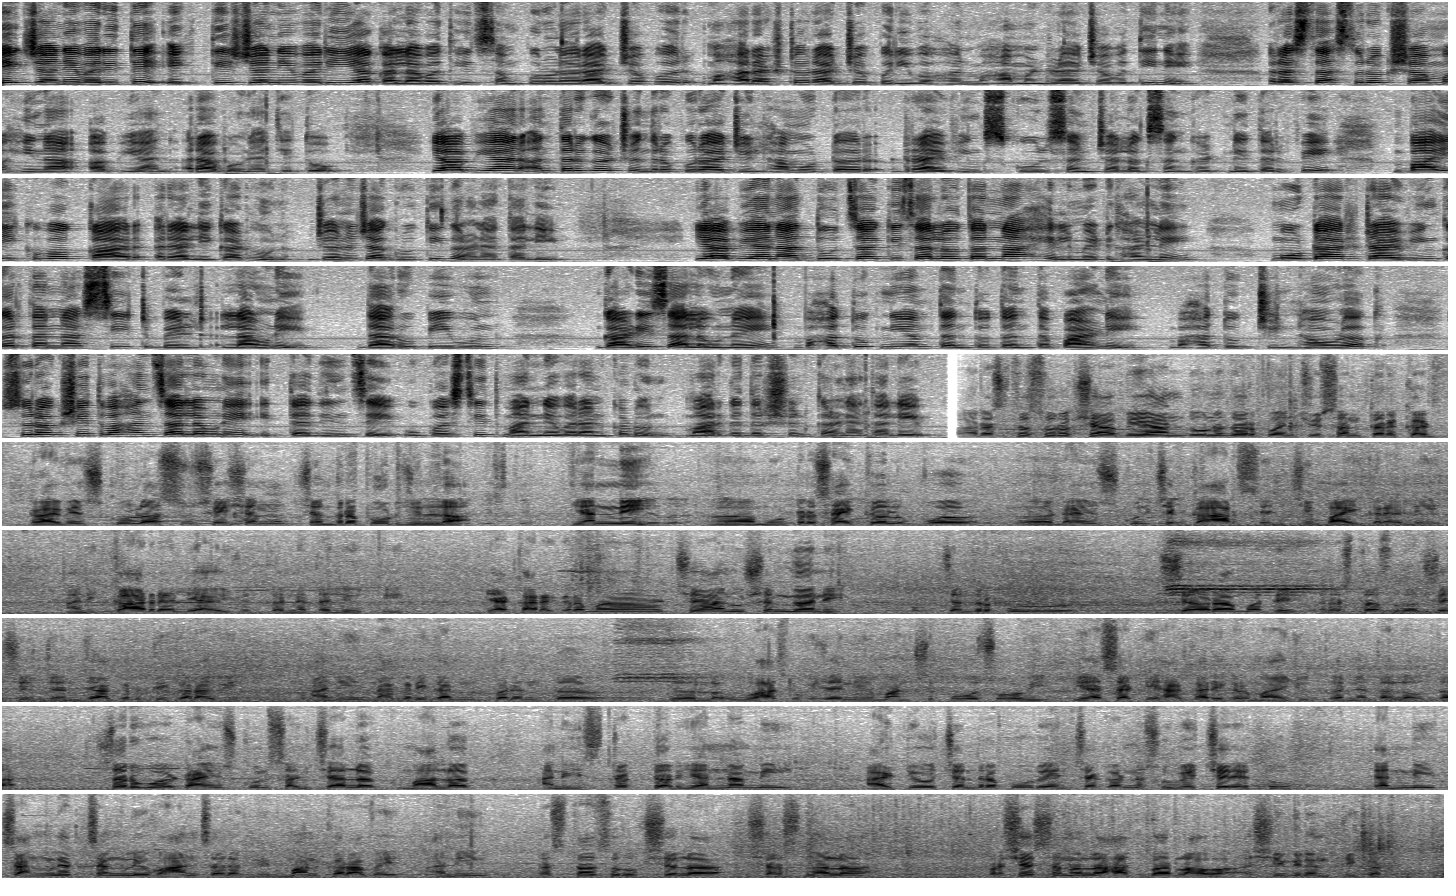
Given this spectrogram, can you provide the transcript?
एक जानेवारी ते एकतीस जानेवारी या कालावधीत संपूर्ण राज्यभर महाराष्ट्र राज्य परिवहन महामंडळाच्या वतीने रस्ता सुरक्षा महिना अभियान राबवण्यात येतो. या अभियान अंतर्गत चंद्रपुरा जिल्हा मोटर ड्रायव्हिंग स्कूल संचालक संघटनेतर्फे बाईक व कार रॅली काढून जनजागृती करण्यात आली. या अभियानात दुचाकी चालवताना हेल्मेट घालणे मोटार ड्रायव्हिंग करताना सीट बेल्ट लावणे दारू पिऊन गाडी चालवू नये वाहतूक नियम तंतोतंत पाळणे वाहतूक चिन्ह ओळख सुरक्षित वाहन चालवणे इत्यादींचे उपस्थित मान्यवरांकडून मार्गदर्शन करण्यात आले. रस्ता सुरक्षा अभियान दोन हजार पंचवीस अंतर्गत ड्रायव्हिंग स्कूल असोसिएशन चंद्रपूर जिल्हा यांनी मोटरसायकल व ड्रायव्हिंग स्कूलचे कार्स यांची बाईक रॅली आणि कार रॅली आयोजित करण्यात आली होती. या कार्यक्रमाच्या अनुषंगाने चंद्रपूर शहरामध्ये रस्ता सुरक्षेची जनजागृती करावी आणि नागरिकांपर्यंत जल वाहतुकीच्या नियमांची पोहोच व्हावी यासाठी हा कार्यक्रम आयोजित करण्यात आला होता. सर्व ड्रायव्हिंग स्कूल संचालक मालक आणि इन्स्ट्रक्टर यांना मी आर टी ओ चंद्रपूर यांच्याकडनं शुभेच्छा देतो. त्यांनी चांगल्यात चांगले वाहन चालक निर्माण करावे आणि रस्ता सुरक्षेला शासनाला प्रशासनाला हातभार लावा अशी विनंती करतो.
